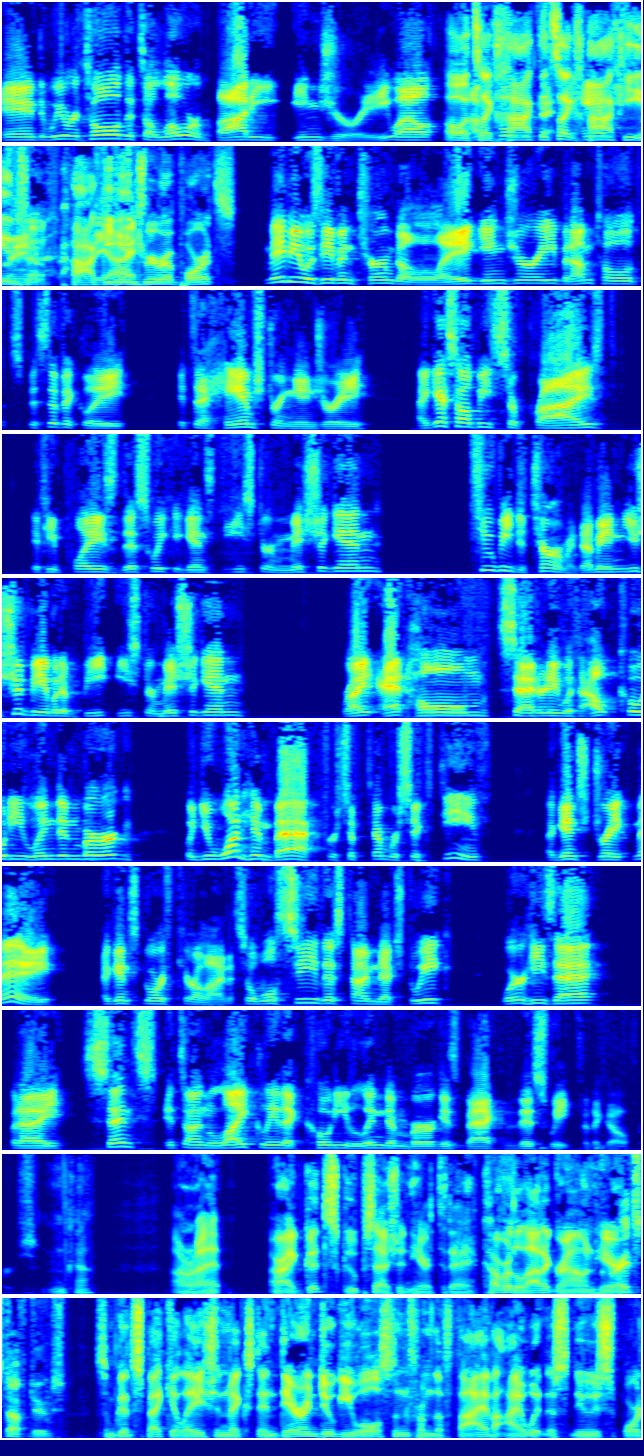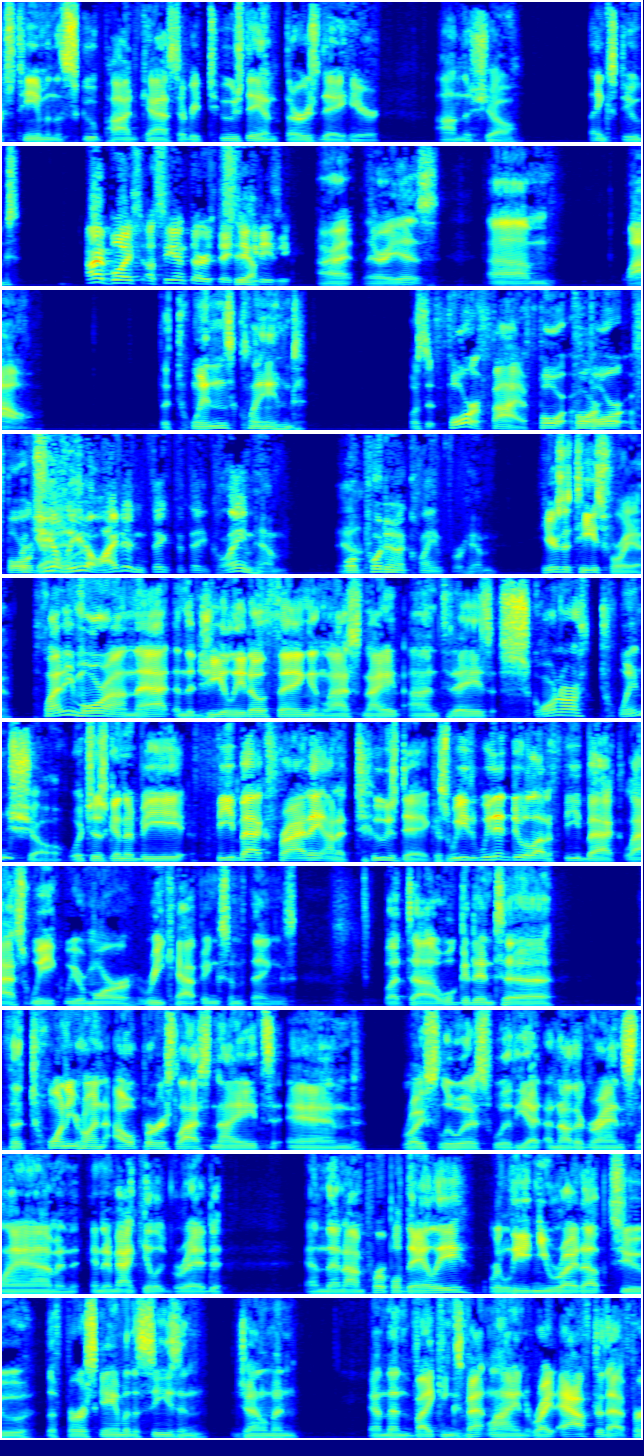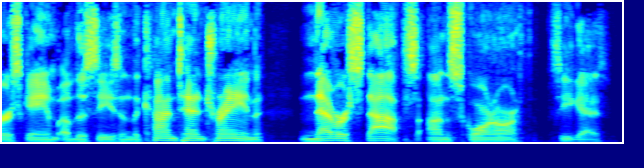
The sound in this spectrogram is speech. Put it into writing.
And we were told it's a lower body injury. Well, Oh, it's I'm like hockey. It's a like hockey injury, hockey injury reports. maybe it was even termed a leg injury, but I'm told specifically it's a hamstring injury. I guess I'll be surprised if he plays this week against Eastern Michigan. To be determined. I mean, you should be able to beat Eastern Michigan, right, at home Saturday without Cody Lindenberg, but you want him back for September 16th against Drake Maye against North Carolina. So we'll see this time next week where he's at but I sense it's unlikely that Cody Lindenberg is back this week for the Gophers. Okay. All right. All right. Good scoop session here today. Covered a lot of ground here. Great stuff, Dukes. Some good speculation mixed in. Darren Doogie Wolfson from the Five Eyewitness News Sports Team and the Scoop Podcast every Tuesday and Thursday here on the show. Thanks, Dukes. All right, boys. I'll see you on Thursday. See Take ya. it easy. All right, there he is. Um, wow, the Twins claimed was it four or five? Four, four, four But guys. Giolito, I didn't think that they'd claim him Yeah. or put in a claim for him. Here's a tease for you. Plenty more on that and the Giolito thing and last night on today's Score North Twin Show, which is going to be Feedback Friday on a Tuesday because we we didn't do a lot of feedback last week. We were more recapping some things, but uh, we'll get into the 20 run outburst last night and Royce Lewis with yet another grand slam and an immaculate grid. And then on Purple Daily, we're leading you right up to the first game of the season, gentlemen. And then Vikings vent line right after that first game of the season. The content train never stops on Score North. See you guys.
